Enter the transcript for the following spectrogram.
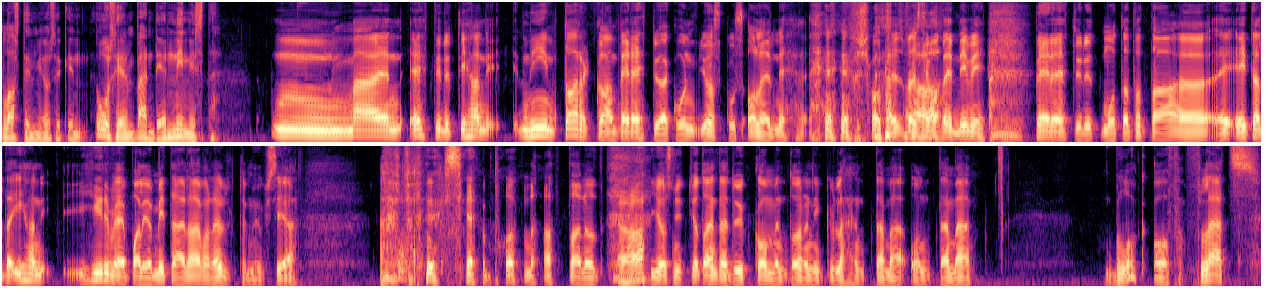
Lost in Musicin uusien bändien nimistä? Mm, mä en ehtinyt ihan niin tarkkaan perehtyä, kun joskus olen Showcase-festivaalin nimi perehtynyt, mutta tota, ei, ei tältä ihan hirveän paljon mitään aivan älyttömyyksiä, älyttömyyksiä ponnahtanut. Jos nyt jotain täytyy kommentoida, niin kyllähän tämä on tämä Block of Flats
